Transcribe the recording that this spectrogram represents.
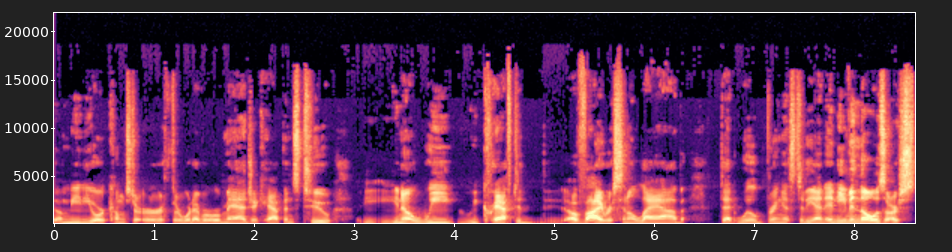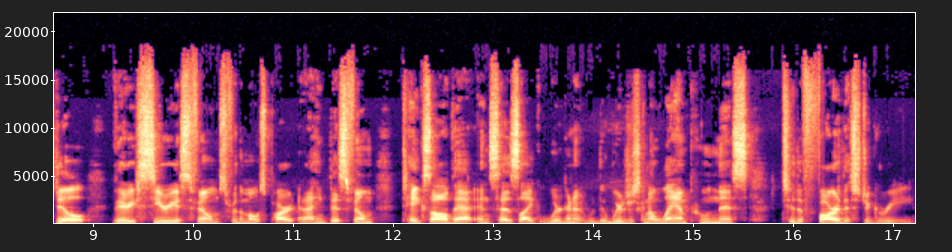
a meteor comes to Earth or whatever, or magic happens too. You know, we we crafted a virus in a lab that will bring us to the end. And even those are still very serious films for the most part. And I think this film takes all that and says like we're gonna we're just gonna lampoon this to the farthest degree.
